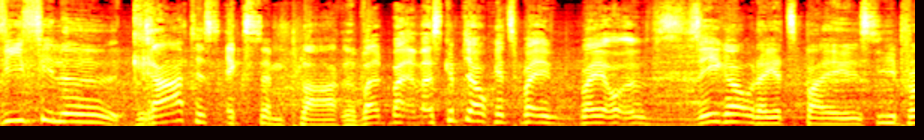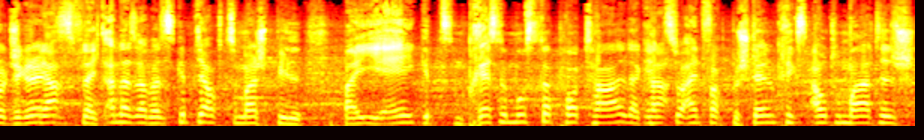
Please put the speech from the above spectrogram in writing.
wie viele Gratis-Exemplare? Weil, bei, es gibt ja auch jetzt bei, bei äh, Sega oder jetzt bei CD Projekt Red Ja. ist es vielleicht anders, aber es gibt ja auch zum Beispiel bei EA gibt es ein Pressemusterportal, da kannst Ja. du einfach bestellen, kriegst automatisch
